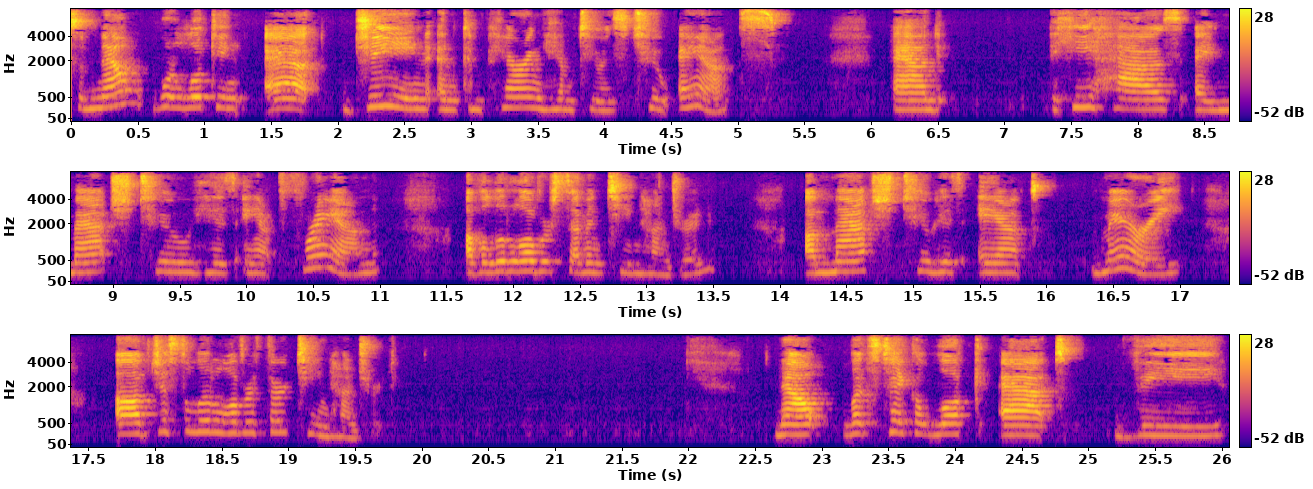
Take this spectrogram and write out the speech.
So now we're looking at Gene and comparing him to his two aunts. And he has a match to his Aunt Fran of a little over 1700, a match to his Aunt Mary of just a little over 1300. Now, let's take a look at the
